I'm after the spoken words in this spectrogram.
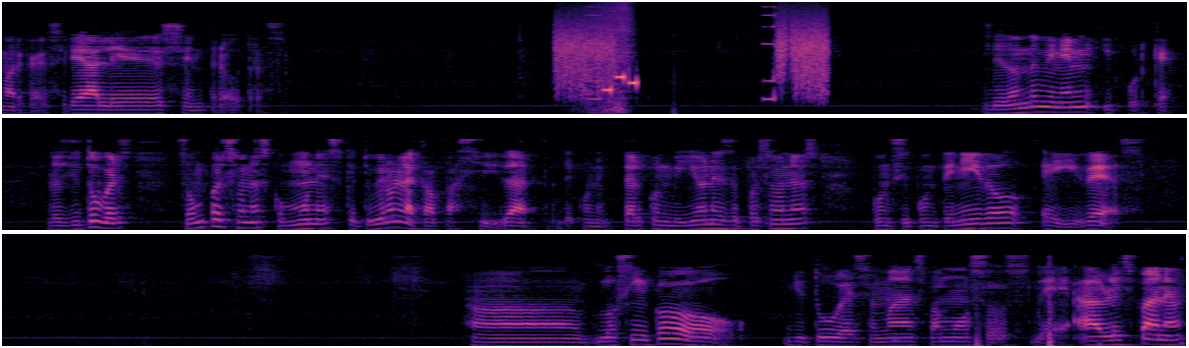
marca de cereales, entre otras. de dónde vienen y por qué. Los youtubers son personas comunes que tuvieron la capacidad de conectar con millones de personas con su contenido e ideas. Ah, los cinco youtubers más famosos de habla hispana,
